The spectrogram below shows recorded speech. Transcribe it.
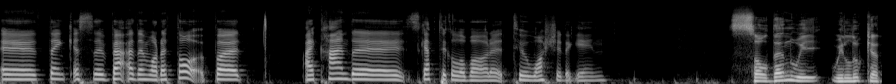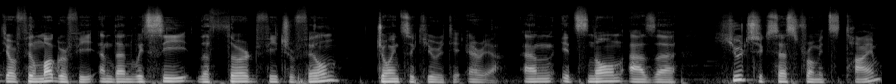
uh, think it's uh, better than what I thought, but I kind of skeptical about it to watch it again. So then we we look at your filmography and then we see the third feature film, Joint Security Area, and it's known as a huge success from its time.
